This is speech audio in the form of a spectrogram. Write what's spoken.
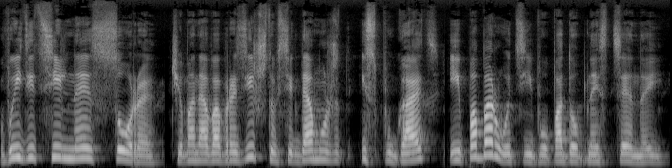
выйдет сильная ссора, чем она вообразит, что всегда может испугать и побороть его подобной сценой.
